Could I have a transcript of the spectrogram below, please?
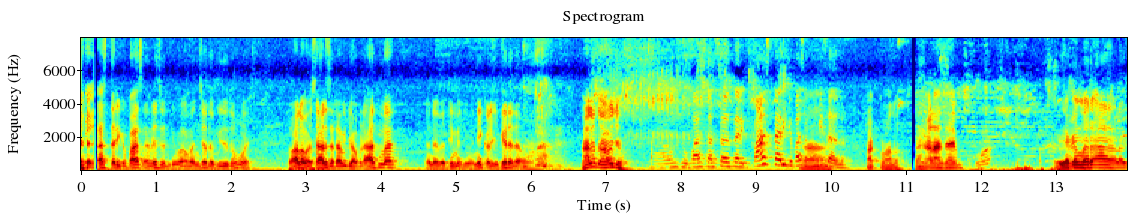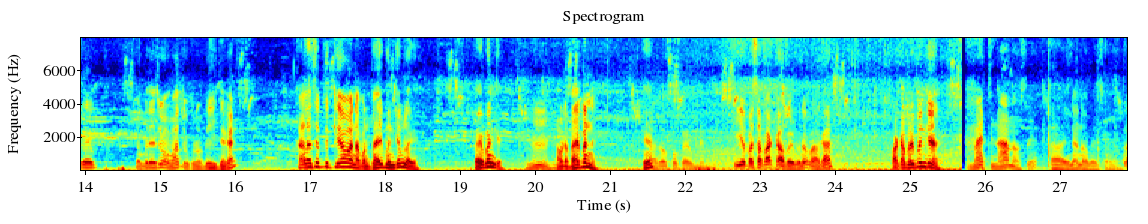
તે. પાંચ તારીખે પાસ આવે છે આવવાનું છે તો બીજું તો શું હોય તો હાલો હવે ચાર્જર આવી જાઓ આપણે હાથમાં અને હવે ધીમે ધીમે નીકળીએ ઘરે જાવ હાલો તો આવજો હા, આવજો પાછા છ તારીખ પાંચ તારીખે પાછા હા. પૂગી જાજો પાક્કો હાલો હાળા સાહેબ એક અમારા આ હાળા સાહેબ તો બધા જો વાતો કરો બે જગા હાળા સાહેબ તો કહેવાના પણ ભાઈબંધ કેમ લાગે ભાઈબંધ કે આપણા ભાઈબંધ ને હે એ પાછા પાકા ભાઈબંધ હો પાકા ભાઈ બન કે માથી નાનો છે. હા એ નાનો ભાઈ છે. તો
